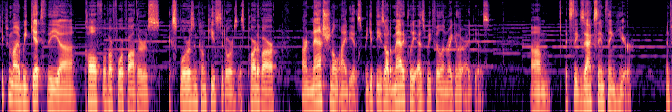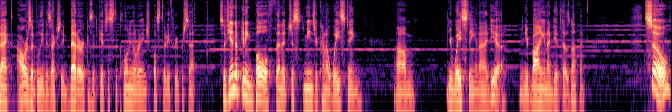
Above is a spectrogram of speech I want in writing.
Keep in mind, we get the uh, call of our forefathers, explorers and conquistadors, as part of our, our national ideas. We get these automatically as we fill in regular ideas. Um, it's the exact same thing here. In fact, ours, I believe, is actually better because it gives us the colonial range plus 33%. So if you end up getting both, then it just means you're kind of wasting, um, you're wasting an idea. I and you're buying an idea that does nothing. So,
